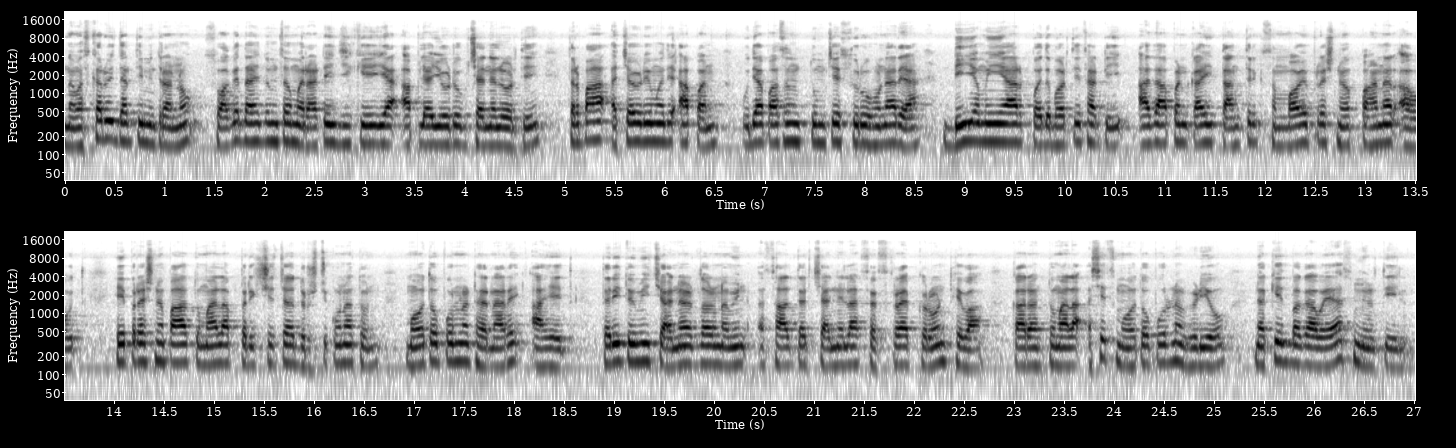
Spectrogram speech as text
नमस्कार विद्यार्थी मित्रांनो स्वागत आहे तुमचं मराठी जी के या आपल्या यूट्यूब चॅनलवरती तर पहा आजच्या व्हिडिओमध्ये आपण उद्यापासून तुमचे सुरू होणाऱ्या डी एम ई आर पदभरतीसाठी आज आपण काही तांत्रिक संभाव्य प्रश्न पाहणार आहोत. हे प्रश्न पहा तुम्हाला परीक्षेच्या दृष्टिकोनातून महत्त्वपूर्ण ठरणारे आहेत. तरी तुम्ही चॅनलवर नवीन असाल तर चॅनलला सबस्क्राईब करून ठेवा कारण तुम्हाला असेच महत्त्वपूर्ण व्हिडिओ नक्कीच बघावयास मिळतील.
